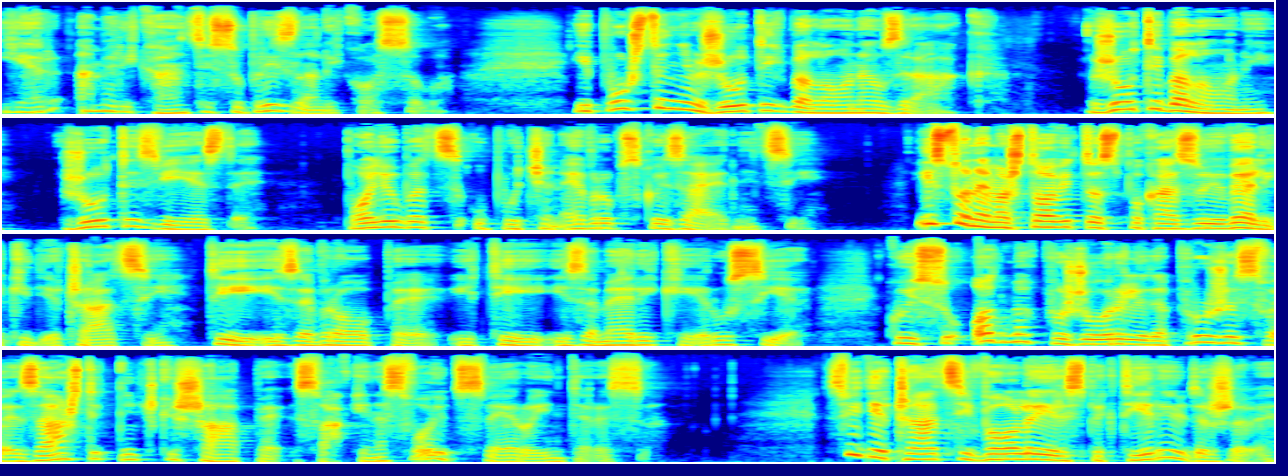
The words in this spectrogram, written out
jer Amerikanci su priznali Kosovo, i puštanjem žutih balona u zrak. Žuti baloni, žute zvijezde – poljubac upućen Evropskoj zajednici. Istu nemaštovitost pokazuju veliki dječaci, ti iz Europe i ti iz Amerike i Rusije, koji su odmah požurili da pruže svoje zaštitničke šape, svaki na svoju sferu interesa. Svi dječaci vole i respektiraju države.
